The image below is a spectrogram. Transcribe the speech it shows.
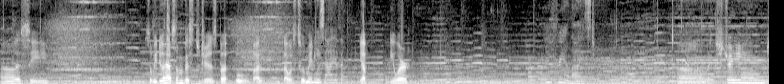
Uh, let's see. So we do have some vestiges, but ooh, I, that was too many. Was Yep, you were. I've realized Uh, like strange.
